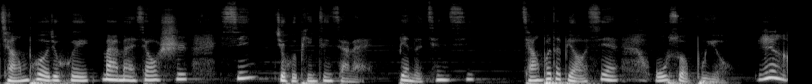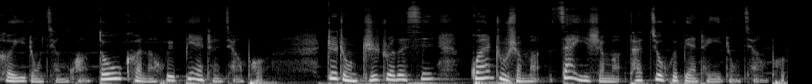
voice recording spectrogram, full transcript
强迫就会慢慢消失，心就会平静下来，变得清晰。强迫的表现无所不有，任何一种情况都可能会变成强迫。这种执着的心，关注什么，在意什么，它就会变成一种强迫。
